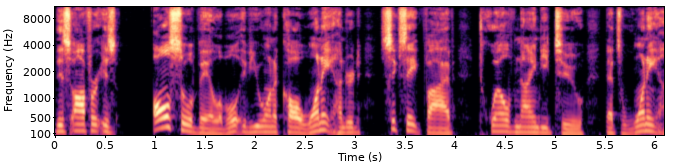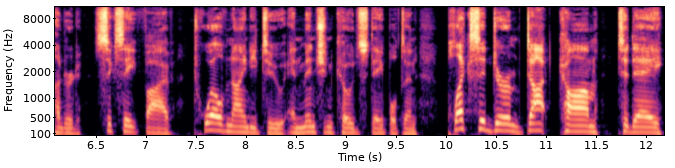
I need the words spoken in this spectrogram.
This offer is also available if you want to call 1 800 685 1292. That's 1 800 685 1292 and mention code Stapleton. Plexaderm.com today.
